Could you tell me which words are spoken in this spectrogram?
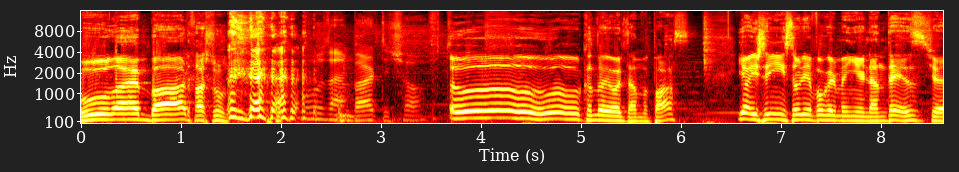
Udha e mbarë, thashë unë. Udha e mbarë të qoftë. Oo, këndon Olta më pas. Jo, ishte një histori e vogël me një irlandez që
